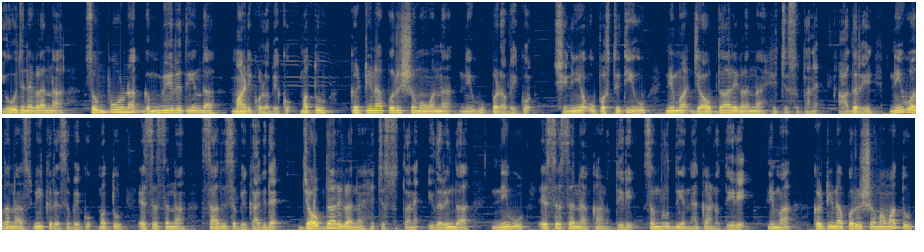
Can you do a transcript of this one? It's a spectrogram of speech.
ಯೋಜನೆಗಳನ್ನು ಸಂಪೂರ್ಣ ಗಂಭೀರತೆಯಿಂದ ಮಾಡಿಕೊಳ್ಳಬೇಕು ಮತ್ತು ಕಠಿಣ ಪರಿಶ್ರಮವನ್ನು ನೀವು ಪಡಬೇಕು. ಶನಿಯ ಉಪಸ್ಥಿತಿಯು ನಿಮ್ಮ ಜವಾಬ್ದಾರಿಗಳನ್ನು ಹೆಚ್ಚಿಸುತ್ತಾನೆ. ಆದರೆ ನೀವು ಅದನ್ನು ಸ್ವೀಕರಿಸಬೇಕು ಮತ್ತು ಯಶಸ್ಸನ್ನು ಸಾಧಿಸಬೇಕಾಗಿದೆ. ಜವಾಬ್ದಾರಿಗಳನ್ನು ಹೆಚ್ಚಿಸುತ್ತಾನೆ. ಇದರಿಂದ ನೀವು ಯಶಸ್ಸನ್ನು ಕಾಣುತ್ತೀರಿ, ಸಮೃದ್ಧಿಯನ್ನು ಕಾಣುತ್ತೀರಿ. ನಿಮ್ಮ ಕಠಿಣ ಪರಿಶ್ರಮ ಮತ್ತು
